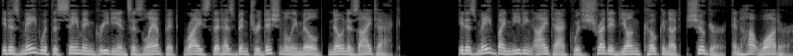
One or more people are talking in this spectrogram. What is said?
It is made with the same ingredients as lampet, rice that has been traditionally milled, known as itak. It is made by kneading itak with shredded young coconut, sugar, and hot water.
